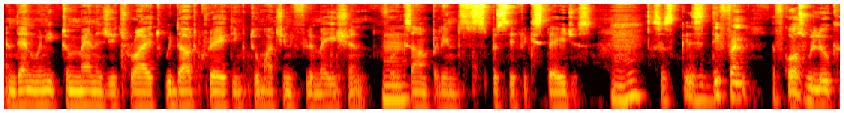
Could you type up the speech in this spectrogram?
And then we need to manage it right without creating too much inflammation, for example, in specific stages. So it's, it's different. Of course, we look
